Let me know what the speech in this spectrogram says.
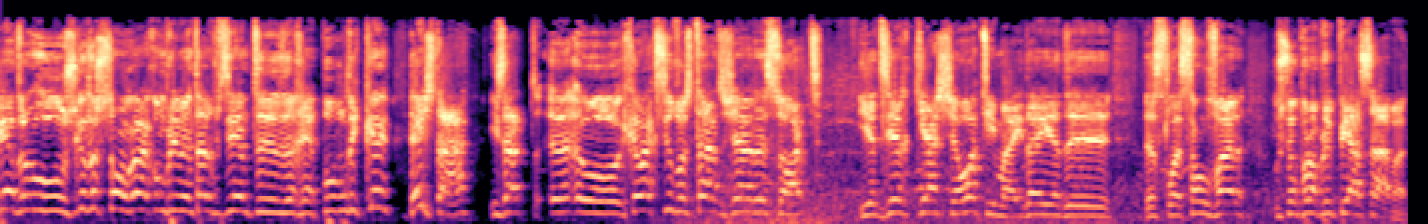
Pedro, os jogadores estão agora a cumprimentar o Presidente da República. Aí está, exato. Uh, o Cavaco Silva está a desejar a sorte e a dizer que acha ótima a ideia de, da seleção levar o seu próprio Piaçaba.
